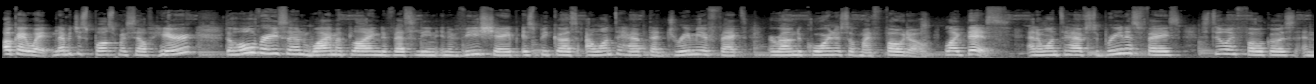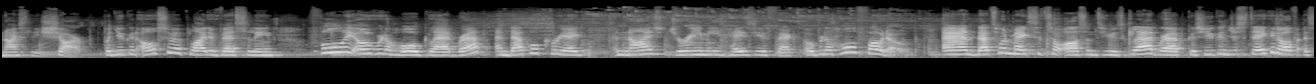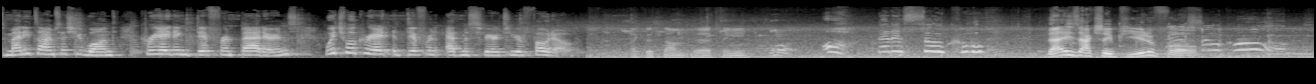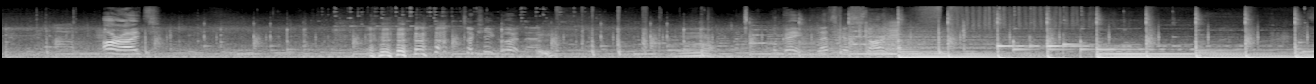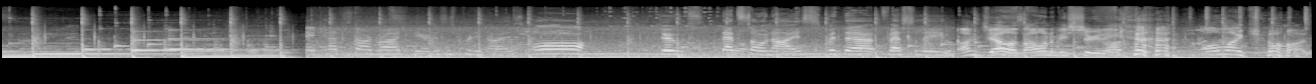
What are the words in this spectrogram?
Okay, wait, let me just pause myself here. The whole reason why I'm applying the Vaseline in a V shape is because I want to have that dreamy effect around the corners of my photo, like this. And I want to have Sabrina's face still in focus and nicely sharp. But you can also apply the Vaseline fully over the whole Glad wrap and that will create a nice dreamy hazy effect over the whole photo. And that's what makes it so awesome to use Glad wrap because you can just take it off as many times as you want, creating different patterns, which will create a different atmosphere to your photo. Like this thumb, the thingy. Oh, that is so cool. That is actually beautiful. so cool. All right. it's actually good then. Mm. Okay, let's get started. Dude, that's so nice with the Vaseline. I'm jealous. I want to be shooting. oh my god.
